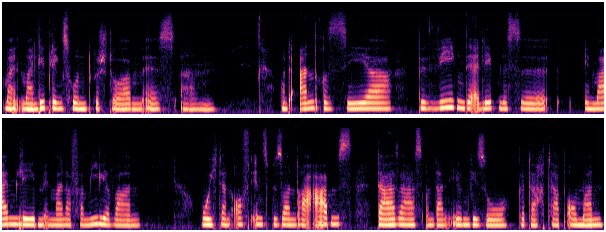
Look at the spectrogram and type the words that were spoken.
mein, mein Lieblingshund gestorben ist ähm, und andere sehr bewegende Erlebnisse in meinem Leben, in meiner Familie waren, wo ich dann oft insbesondere abends da saß und dann irgendwie so gedacht habe, oh Mann,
